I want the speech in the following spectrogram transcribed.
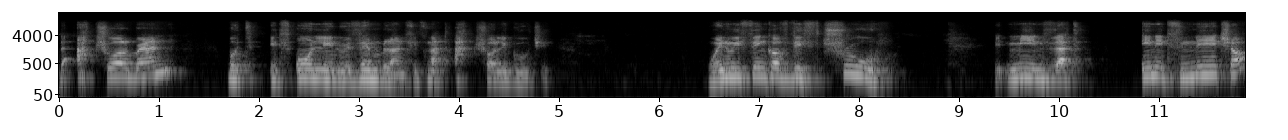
the actual brand, but it's only in resemblance. It's not actually Gucci. When we think of this true, it means that in its nature,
